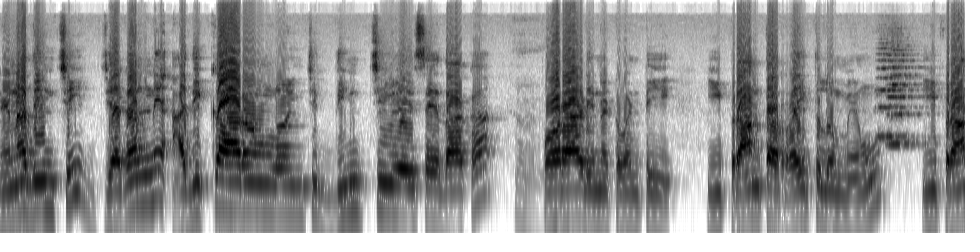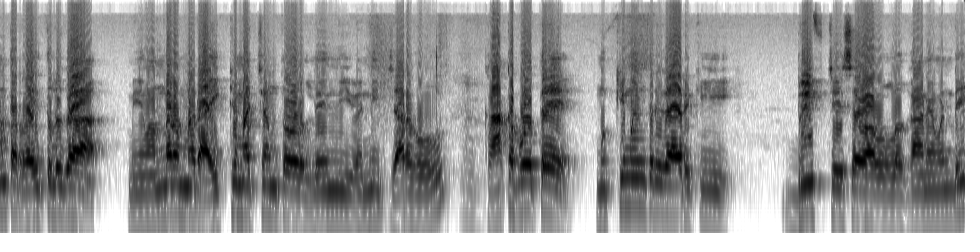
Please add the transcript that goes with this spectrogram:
నినదించి జగన్ని అధికారంలోంచి దించి వేసేదాకా పోరాడినటువంటి ఈ ప్రాంత రైతులు మేము ఈ ప్రాంత రైతులుగా మేమందరం మరి ఐక్యమత్యంతో లేని ఇవన్నీ జరగవు. కాకపోతే ముఖ్యమంత్రి గారికి బ్రీఫ్ చేసే వాళ్ళు కానివ్వండి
